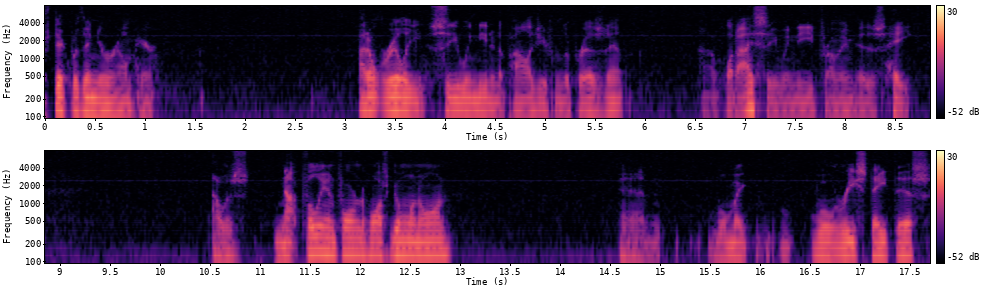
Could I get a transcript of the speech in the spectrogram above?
stick within your realm here. I don't really see we need an apology from the president. Uh, what I see we need from him is, hey, I was not fully informed of what's going on, and we'll make we'll restate this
